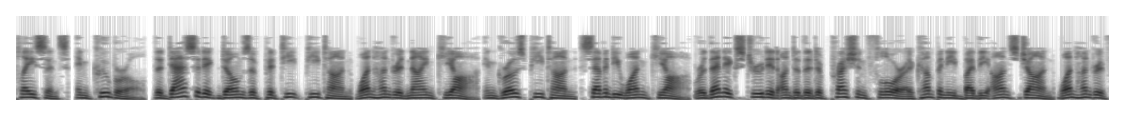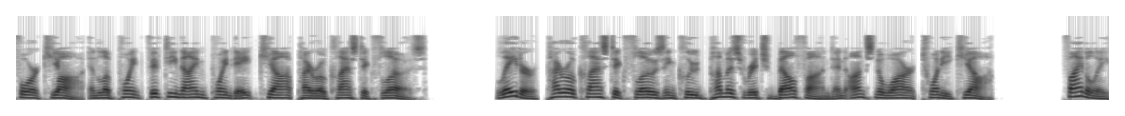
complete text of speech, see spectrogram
Plaisance, and Couberel, the dacitic domes of Petit Piton 109 kya and Gros Piton 71 kya were then extruded onto the depression floor accompanied by the Anse Jaune 104 kya and La Pointe 59.8 kya pyroclastic flows. Later, pyroclastic flows include pumice-rich Belfond and Anse Noire 20 kya. Finally,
